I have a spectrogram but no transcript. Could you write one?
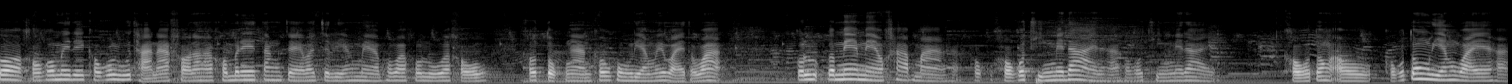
ก็เขาก็ไม่ได้เขาก็รู้ฐานะเขานะคะเขาไม่ได้ตั้งใจว่าจะเลี้ยงแมวเพราะว่าเขารู้ว่าเขาเขาตกงานเขาคงเลี้ยงไม่ไหวแต่ว่า ก็ก็แม่แมวคาบมานะคะเขาเขาก็ทิ้งไม่ได้นะคะ เขาก็ทิ้งไม่ได้ เขาก็ต้องเอา เขาก็ต้องเลี้ยงไว้นะคะ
